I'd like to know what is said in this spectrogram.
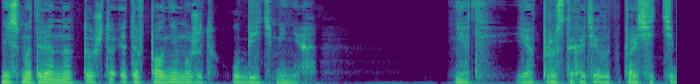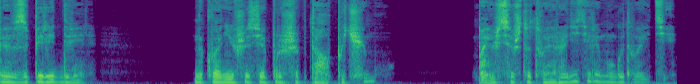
несмотря на то, что это вполне может убить меня. Нет, я просто хотела попросить тебя запереть дверь. Наклонившись, я прошептал, почему? Боишься, что твои родители могут войти?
